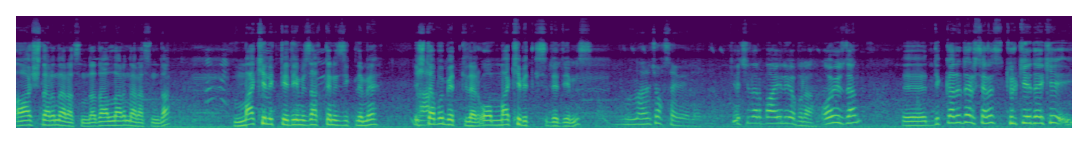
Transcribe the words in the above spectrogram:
ağaçların arasında, dalların arasında. Makilik dediğimiz Akdeniz iklimi. İşte bu bitkiler. O maki bitkisi dediğimiz. Bunları çok seviyorlar. Keçiler bayılıyor buna. O yüzden e, dikkat ederseniz Türkiye'deki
